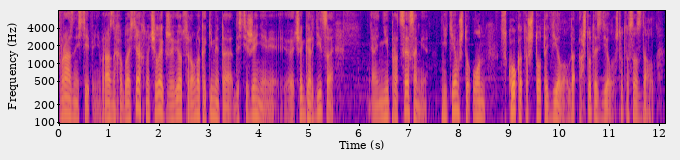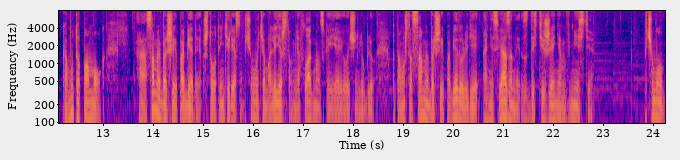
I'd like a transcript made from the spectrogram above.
В разной степени, в разных областях, но человек живет все равно какими-то достижениями. Э, человек гордится э, не процессами, не тем, что он сколько-то что-то делал, да, а что-то сделал, что-то создал, кому-то помог. А самые большие победы, что вот интересно, почему тема лидерства у меня флагманская, я ее очень люблю, потому что самые большие победы у людей, они связаны с достижением вместе. Почему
